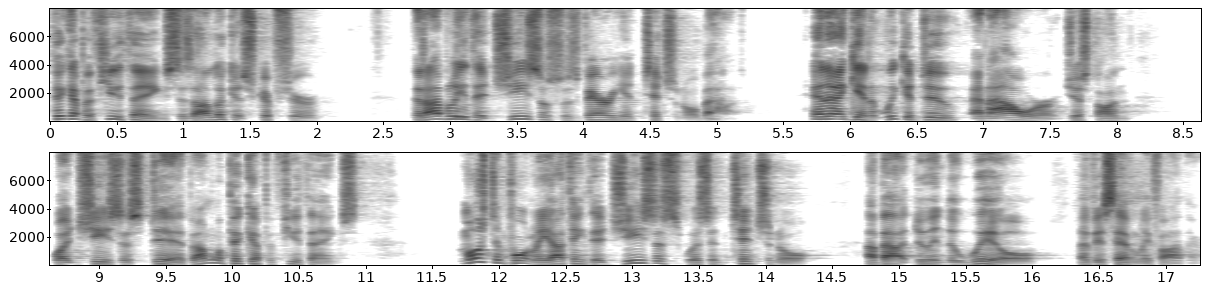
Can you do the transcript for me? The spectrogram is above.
pick up a few things as I look at scripture that I believe that Jesus was very intentional about. And again, we could do an hour just on what Jesus did, but I'm going to pick up a few things. Most importantly, I think that Jesus was intentional about doing the will of his heavenly Father.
